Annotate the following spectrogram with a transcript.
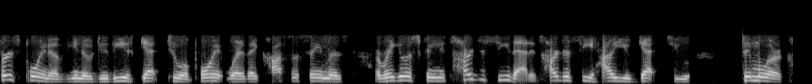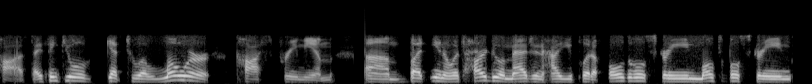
first point of, you know, do these get to a point where they cost the same as a regular screen? It's hard to see that. It's hard to see how you get to similar cost. I think you'll get to a lower cost premium, um, but you know, it's hard to imagine how you put a foldable screen, multiple screens,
